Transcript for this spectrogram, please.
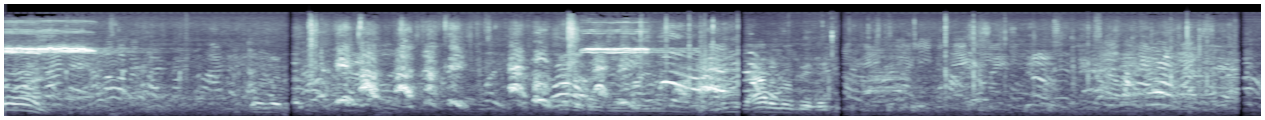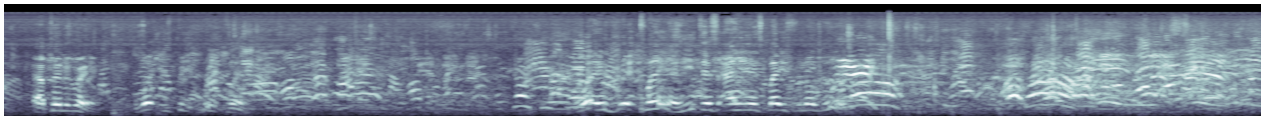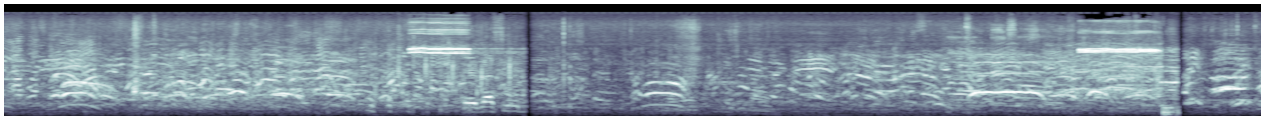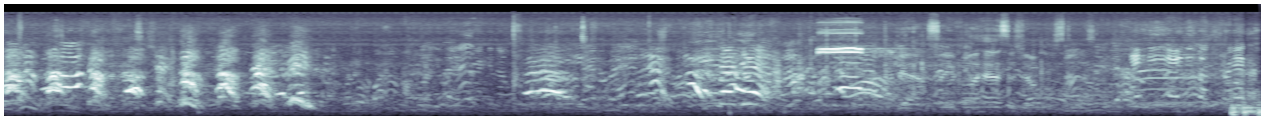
Doing? Out a little bit. Uh, Pedigree, what is Pete Britt playing? What is Britt playing? He's just out here in space for no good. As I said,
